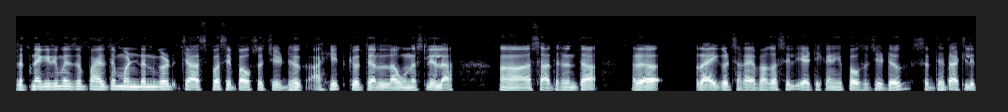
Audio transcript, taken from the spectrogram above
रत्नागिरीमध्ये जर पाहिलं तर मंडणगडच्या आसपास हे पावसाचे ढग आहेत किंवा त्याला लावून असलेला साधारणतः र रायगडचा काय भाग असेल या ठिकाणी हे पावसाचे ढग सध्या दाटलेत.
